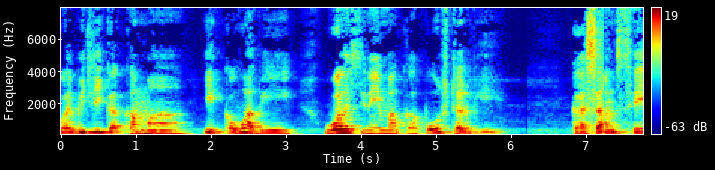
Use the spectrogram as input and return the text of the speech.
वह बिजली का खम्मा ये कौआ भी वह सिनेमा का पोस्टर भी। कसम से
